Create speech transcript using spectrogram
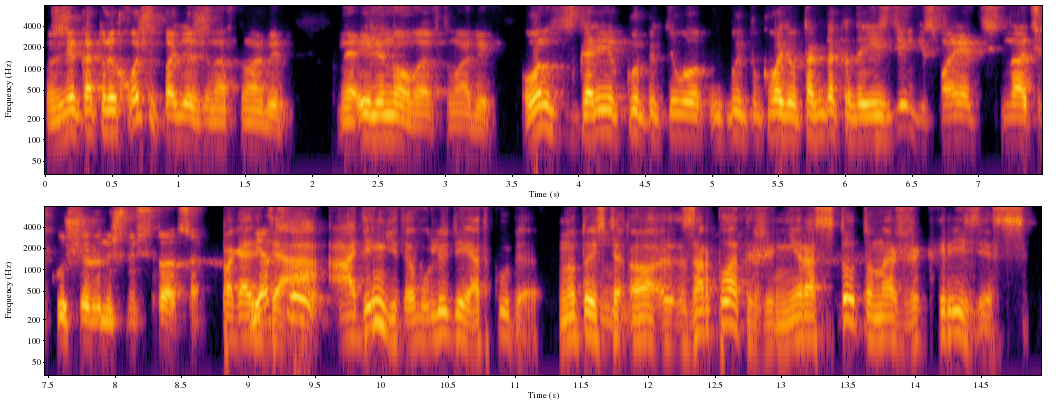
Но человек, который хочет поддержанный автомобиль э, или новый автомобиль, он скорее купит его, будет покупать его тогда, когда есть деньги, смотреть на текущую рыночную ситуацию. Погодите, Я, а, а деньги-то у людей откуда? Ну, то есть mm-hmm. зарплаты же не растут, у нас же кризис.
